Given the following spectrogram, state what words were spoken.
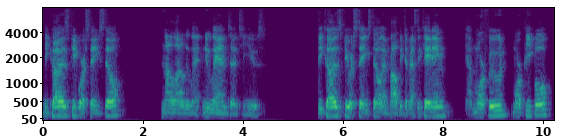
Because people are staying still, not a lot of new land, new land to, to use. Because people are staying still and probably domesticating, yeah, more food, more people,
